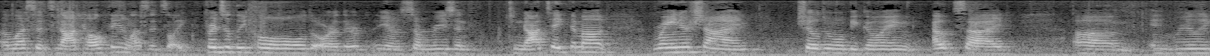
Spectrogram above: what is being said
unless it's not healthy, unless it's like frigidly cold or there's you know some reason to not take them out. Rain or shine, children will be going outside um, and really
